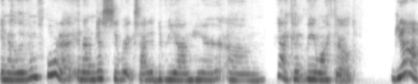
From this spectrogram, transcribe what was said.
and I live in Florida and I'm just super excited to be on here. Um, yeah, I couldn't be more thrilled. Yeah,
